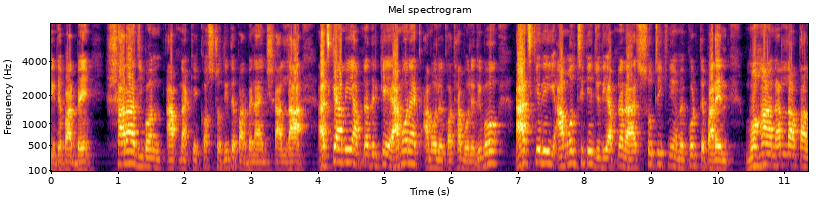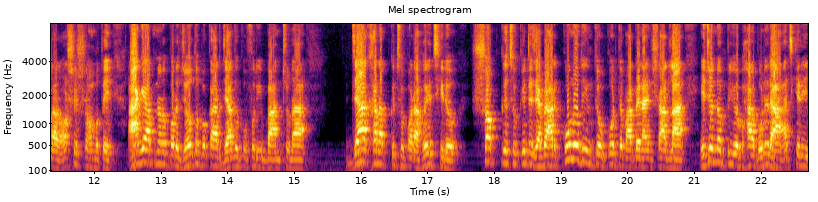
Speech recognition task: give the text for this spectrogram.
দিতে পারবে। সারা জীবন আপনাকে কষ্ট দিতে পারবে না, ইনশাআল্লাহ। আজকে আমি আপনাদেরকে এমন এক আমলের কথা বলে দিব। আজকের এই আমল থেকে যদি আপনারা সঠিক নিয়মে করতে পারেন, মহান আল্লাহ তালার অশেষ রহমতে আগে আপনার উপরে যত প্রকার জাদু, কুফুরি যা খারাপ কিছু করা হয়েছিল সব কিছু কেটে যাবে আর কোনোদিন কেউ করতে পারবে না ইনশাআল্লাহ। এজন্য প্রিয় ভাই বোনেরা, আজকের এই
